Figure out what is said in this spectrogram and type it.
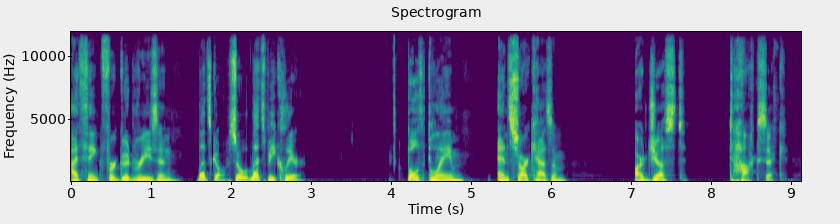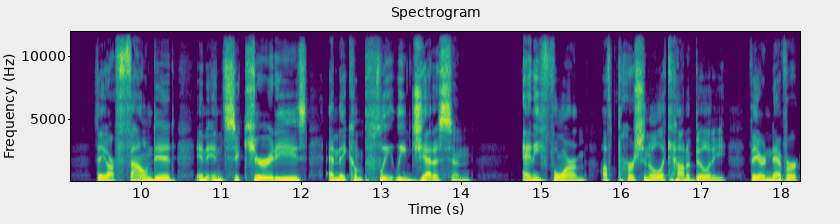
I think for good reason. Let's go. So let's be clear both blame and sarcasm are just toxic. They are founded in insecurities and they completely jettison any form of personal accountability. They are never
